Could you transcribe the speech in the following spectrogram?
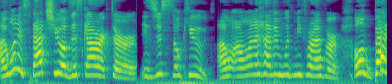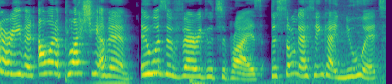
I want a statue of this character. He's just so cute. I, I want to have him with me forever. Oh, better even, I want a plushie of him. It was a very good surprise. The song, I think I knew it.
